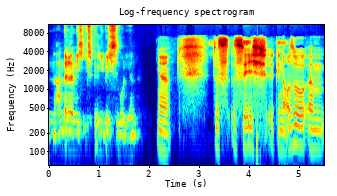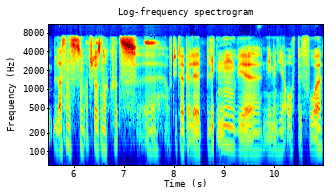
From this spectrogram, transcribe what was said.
ein anderer nicht x-beliebig simulieren. Ja, das sehe ich genauso. Ähm, lass uns zum Abschluss noch kurz äh, auf die Tabelle blicken. Wir nehmen hier auf, bevor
